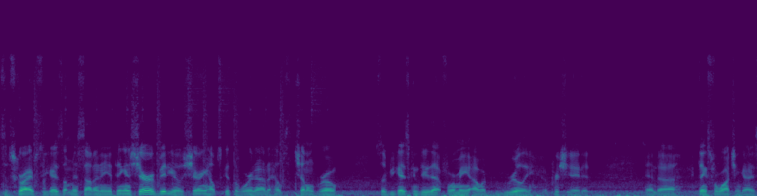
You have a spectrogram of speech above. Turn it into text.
Subscribe so you guys don't miss out on anything. And share our videos. Sharing helps get the word out. It helps the channel grow. So if you guys can do that for me, I would really appreciate it. And uh, thanks for watching, guys.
